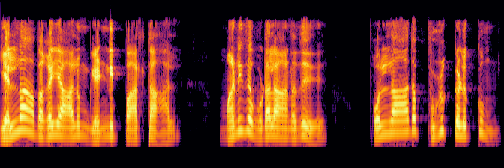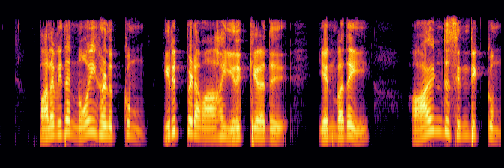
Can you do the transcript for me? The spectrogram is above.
எல்லா வகையாலும் எண்ணிப் பார்த்தால் மனித உடலானது பொல்லாத புழுக்களுக்கும் பலவித நோய்களுக்கும் இருப்பிடமாக இருக்கிறது என்பதை ஆழ்ந்து சிந்திக்கும்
